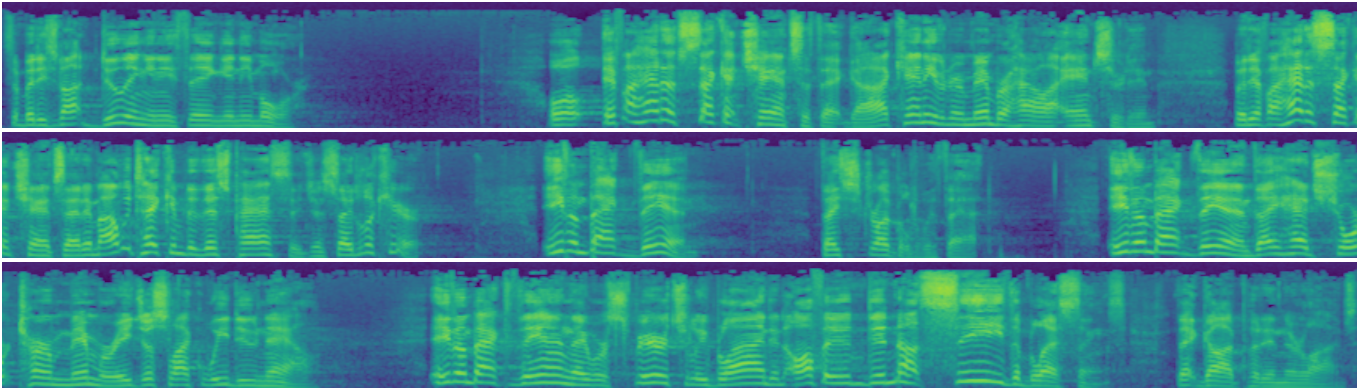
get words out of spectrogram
So, but He's not doing anything anymore. Well, if I had a second chance at that guy, I can't even remember how I answered him, but if I had a second chance at him, I would take him to this passage and say, Look here. Even back then, they struggled with that. Even back then, they had short term memory just like we do now. Even back then, they were spiritually blind and often did not see the blessings that God put in their lives.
